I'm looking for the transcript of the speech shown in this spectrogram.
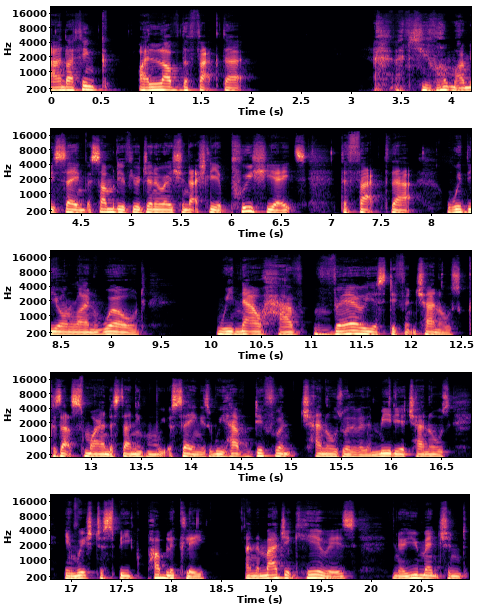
And I think I love the fact that, and you won't mind me saying, but somebody of your generation actually appreciates the fact that with the online world, we now have various different channels because that's my understanding from what you're saying is we have different channels whether they're media channels in which to speak publicly and the magic here is you know you mentioned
